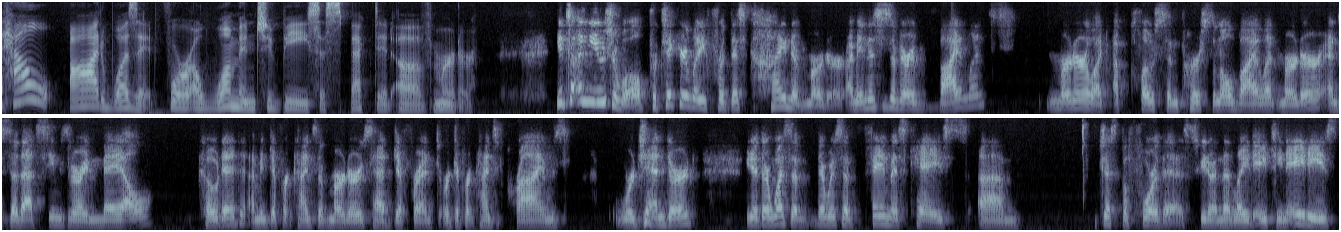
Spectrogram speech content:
how odd was it for a woman to be suspected of murder? It's unusual, particularly for this kind of murder. I mean, this is a very violent murder, like up close and personal violent murder. And so that seems very male coded. I mean, different kinds of murders had different, or different kinds of crimes were gendered. You know, there was a there was a famous case um, just before this, you know, in the late 1880s,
